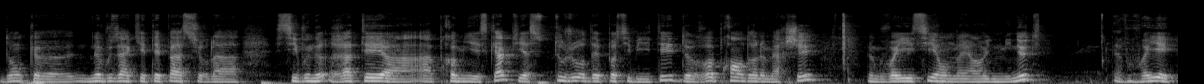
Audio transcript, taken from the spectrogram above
Donc ne vous inquiétez pas sur la… si vous ratez un, premier scalp il y a toujours des possibilités de reprendre le marché. Donc vous voyez ici on est en une minute vous voyez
